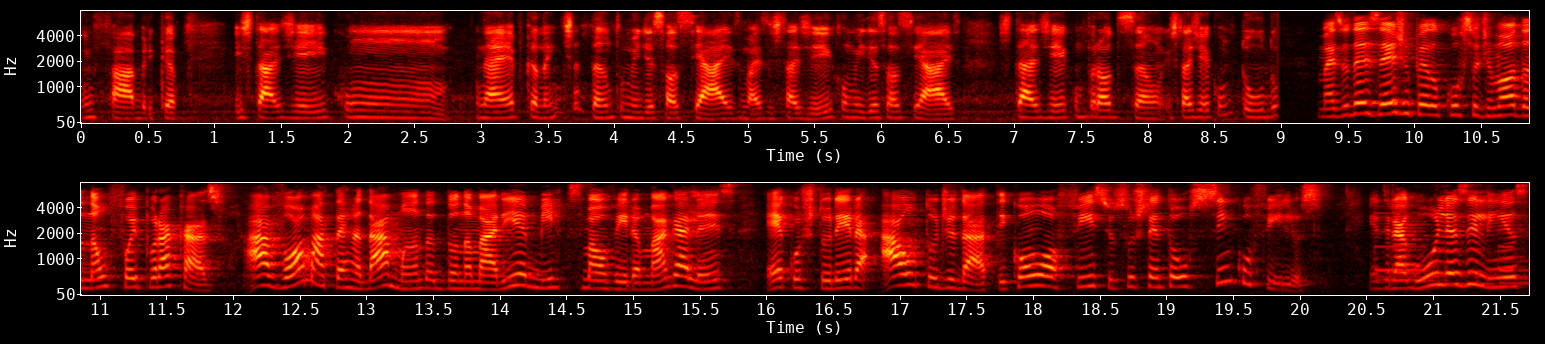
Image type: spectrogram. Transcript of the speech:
em fábrica, estagiei com. Na época nem tinha tanto mídias sociais, mas estagiei com mídias sociais, estagiei com produção, estagiei com tudo. Mas o desejo pelo curso de moda não foi por acaso. A avó materna da Amanda, Dona Maria Mirtes Malveira Magalhães, é costureira autodidata e com o ofício sustentou cinco filhos. Entre agulhas e linhas,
